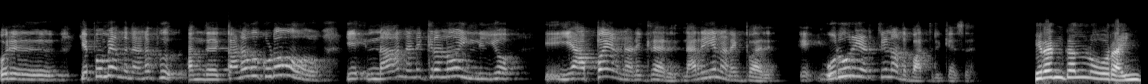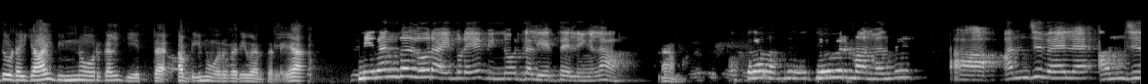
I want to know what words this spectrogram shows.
ஒரு எப்பவுமே அந்த நினப்பு அந்த கனவு கூட நான் நினைக்கிறேனோ இல்லையோ என் அப்பா என்ன நினைக்கிறாரு நிறைய நினைப்பாரு. ஒரு ஒரு இடத்துலயும் நான் அதை பார்த்திருக்கேன் சார் நிறங்கள் ஓர் ஐந்துடையாய் விண்ணோர்கள் ஏத்த அப்படின்னு ஒரு வரி வருது இல்லையா? நிறங்கள் ஒரு ஐந்துடைய விண்ணோர்கள் ஏத்த இல்லைங்களா? ஆக்சுவலா வந்து சிவபெருமான் வந்து ஆஹ் அஞ்சு வேலை அஞ்சு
